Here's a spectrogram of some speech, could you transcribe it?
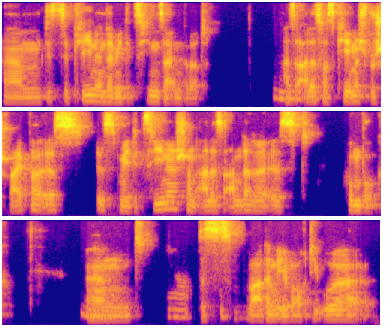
ähm, Disziplin in der Medizin sein wird. Also Mhm. alles, was chemisch beschreibbar ist, ist medizinisch und alles andere ist Humbug. Ja. Und Ja. das war dann eben auch die Ur,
